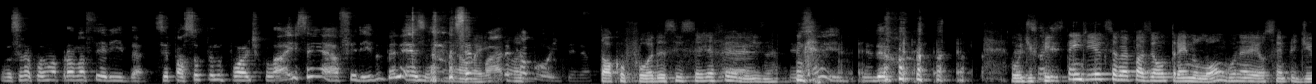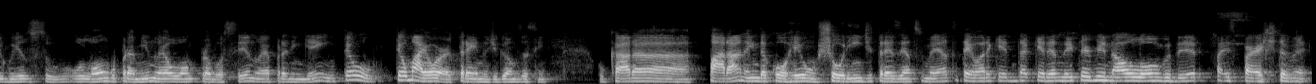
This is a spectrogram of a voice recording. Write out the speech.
você vai correr uma prova ferida, você passou pelo pórtico lá e você é a ferida, beleza. Não, você aí, para e acabou, entendeu? Toca o foda-se e seja feliz, é, né? Isso aí, entendeu? o é difícil tem dia que você vai fazer um treino longo, né? Eu sempre digo isso, o longo para mim não é o longo para você, não é para ninguém. O teu, teu maior treino, digamos assim. o cara parar, né, ainda correr um chorinho de 300 metros, tem hora que ele não tá querendo nem terminar o longo dele, faz parte também.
